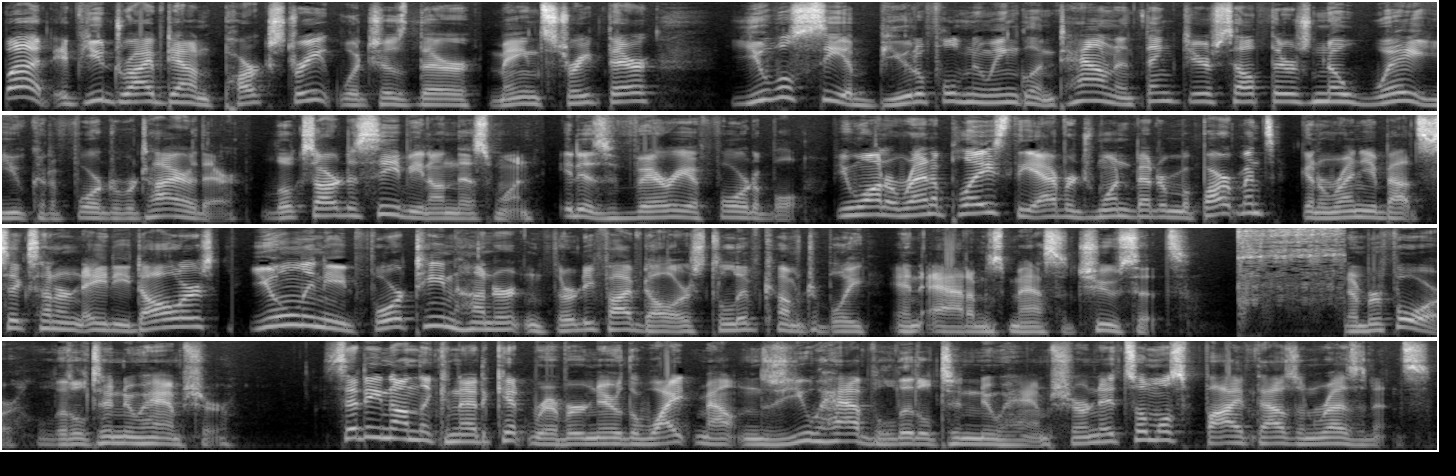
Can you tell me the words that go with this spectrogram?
But if you drive down Park Street, which is their main street there, you will see a beautiful New England town and think to yourself there's no way you could afford to retire there. Looks are deceiving on this one. It is very affordable. If you want to rent a place, the average one bedroom apartment's going to run you about $680. You only need $1,435 to live comfortably in Adams, Massachusetts. Number 4, Littleton, New Hampshire. Sitting on the Connecticut River near the White Mountains, you have Littleton, New Hampshire, and it's almost 5,000 residents.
